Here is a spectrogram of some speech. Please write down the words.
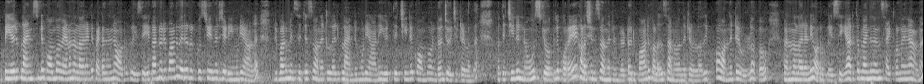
അപ്പോൾ ഈ ഒരു പ്ലാന്റ്സിന്റെ കോംബോ വേണമെന്നുള്ളവരുണ്ടെങ്കിൽ പെട്ടെന്ന് തന്നെ ഓർഡർ പ്ലേസ് ചെയ്യുക. കാരണം ഒരുപാട് പേര് റിക്വസ്റ്റ് ചെയ്യുന്ന ഒരു ചെടിയും കൂടിയാണ്. ഒരുപാട് മെസ്സേജസ് വന്നിട്ടുള്ള ഒരു പ്ലാന്റും കൂടിയാണ് ഈ ഒരു തെച്ചീന്റെ കോംബോ ഉണ്ടോ എന്ന് ചോദിച്ചിട്ടുള്ളത്. അപ്പോൾ തെച്ചീന്റെ നോ സ്റ്റോക്കിൽ കുറേ കളക്ഷൻസ് വന്നിട്ടുണ്ട് കേട്ടോ. ഒരുപാട് കളേഴ്സാണ് വന്നിട്ടുള്ളത്. ഇപ്പോൾ വന്നിട്ടേ ഉള്ളൂ. അപ്പോൾ വേണമെന്നുള്ളവർ വേണ്ടി ഓർഡർ പ്ലേസ് ചെയ്യുക. അടുത്ത പ്ലാന്റ് തന്നെ സൈക്ലോമേനാണ്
